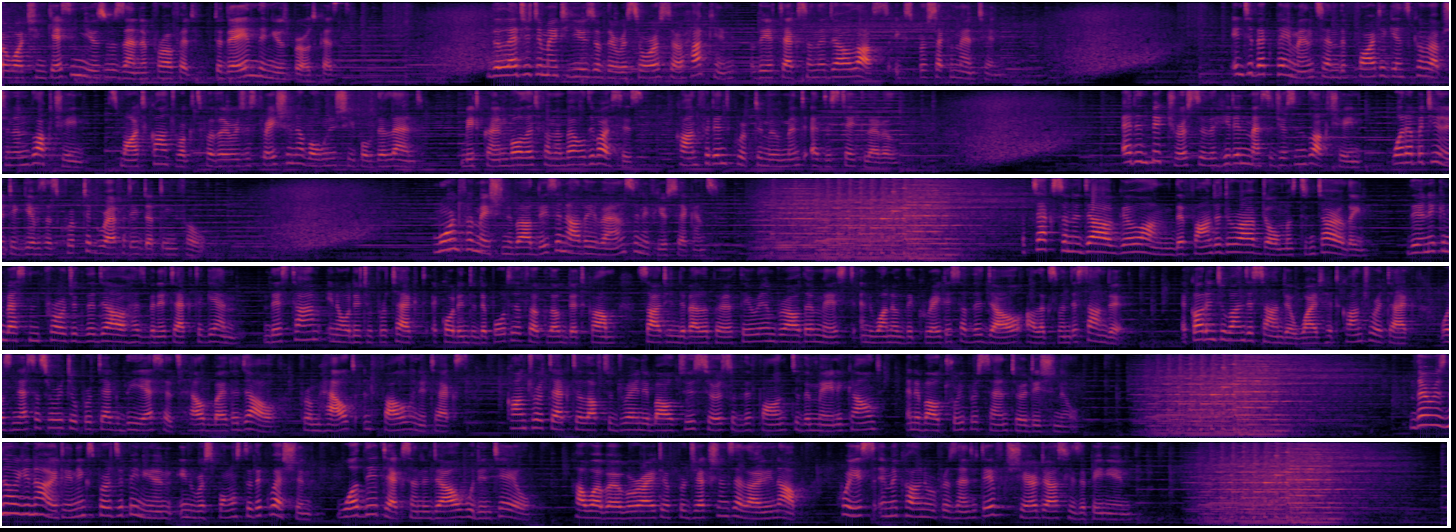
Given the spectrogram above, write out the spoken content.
You're watching KC News with Anna Profit. Today in the news broadcast. The legitimate use of the resource or hacking, the attacks on the DAO Express commenting. Interbank payments and the fight against corruption on blockchain, smart contracts for the registration of ownership of the land, Bitcoin wallet for mobile devices, confident crypto movement at the state level. Adding pictures to the hidden messages in blockchain, what opportunity gives us cryptograffiti.info. More information about this and other events in a few seconds. Attacks on the DAO go on, the founder derived almost entirely. The unique investment project the DAO has been attacked again, this time in order to protect, according to the portal Forklog.com, citing developer Ethereum browser Mist and one of the creators of the DAO, Alex van der Sande. According to van der Sande, white hat counterattack was necessary to protect the assets held by the DAO from held and following attacks. Counterattack allowed to drain about two-thirds of the fund to the main account and about 3% to additional. There is no uniting expert's opinion in response to the question what the attacks on the DAO would entail. However, a variety of projections are lining up. Chris, Emercoin representative, shared us his opinion.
